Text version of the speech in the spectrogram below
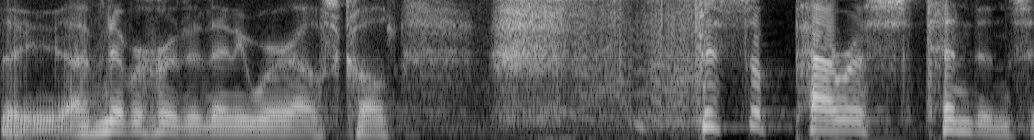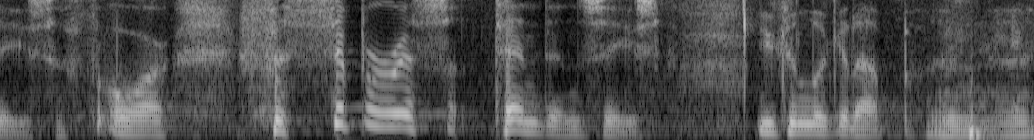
They, I've never heard it anywhere else called fissiparous tendencies or vociferous tendencies. You can look it up. Uh,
